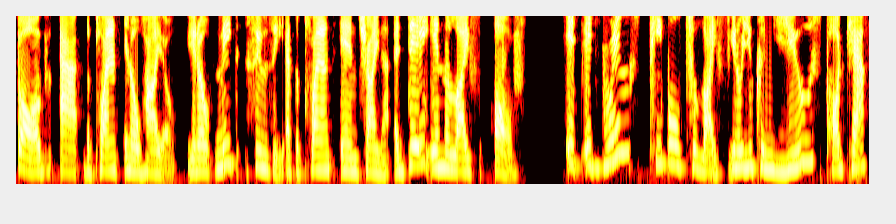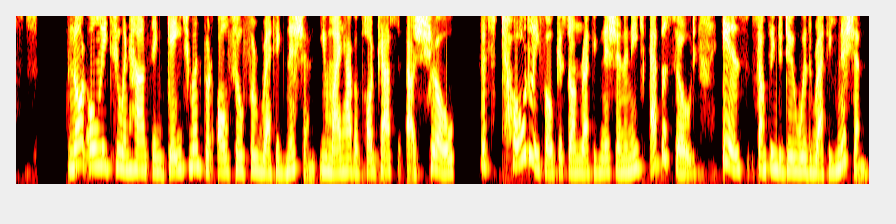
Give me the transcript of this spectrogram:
Bob at the plant in Ohio. You know, meet Susie at the plant in China. A day in the life of. It, it brings people to life. You know, you can use podcasts not only to enhance engagement, but also for recognition. You might have a podcast, a show that's totally focused on recognition, and each episode is something to do with recognition.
